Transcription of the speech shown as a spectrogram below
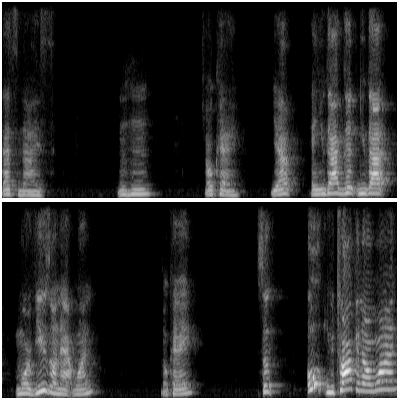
That's nice. Mm-hmm. Okay. Yep. And you got good, you got more views on that one. Okay. So, oh, you talking on one?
